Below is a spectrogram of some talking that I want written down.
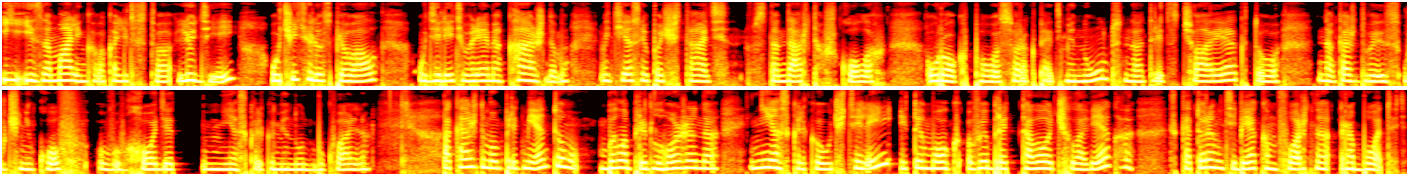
И из-за маленького количества людей учитель успевал уделить время каждому. Ведь если посчитать в стандартных школах урок по 45 минут на 30 человек, то на каждого из учеников выходит несколько минут буквально. По каждому предмету было предложено несколько учителей, и ты мог выбрать того человека, с которым тебе комфортно работать.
